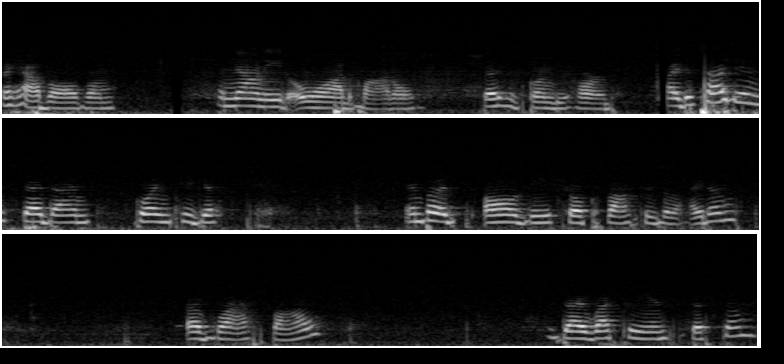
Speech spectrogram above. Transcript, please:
I have all of them. I now need a lot of bottles. This is going to be hard. I decided instead that I'm going to just input all these silk boxes of items of glass bottles directly in system.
